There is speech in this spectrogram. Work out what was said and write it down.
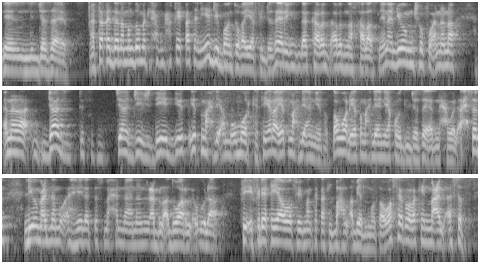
للجزائر. أعتقد أن منظومة الحكم حقيقة يجب أن تغير في الجزائر إذا أردنا الخلاص لأن اليوم نشوف اننا أننا جاز جيل جديد يطمح لامور كثيرة يطمح لأن يتطور يطمح لأن يقود الجزائر نحو الأحسن. اليوم عندنا مؤهلات تسمح لنا أن نلعب الأدوار الأولى. في إفريقيا وفي منطقة البحر الأبيض المتوسط ولكن مع الأسف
